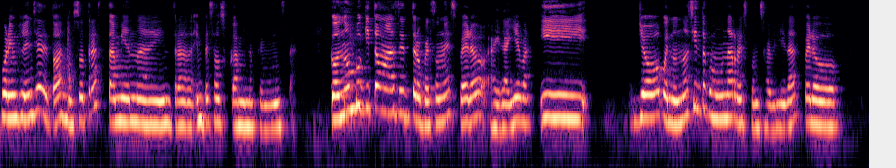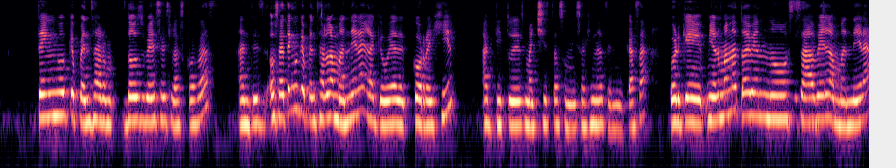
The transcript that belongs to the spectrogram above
por influencia de todas nosotras, también ha entrado, empezado su camino feminista. Con un poquito más de tropezones, pero ahí la lleva. Y yo, bueno, no siento como una responsabilidad, pero tengo que pensar dos veces las cosas antes, o sea, tengo que pensar la manera en la que voy a corregir actitudes machistas o misóginas en mi casa, porque mi hermana todavía no sabe la manera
